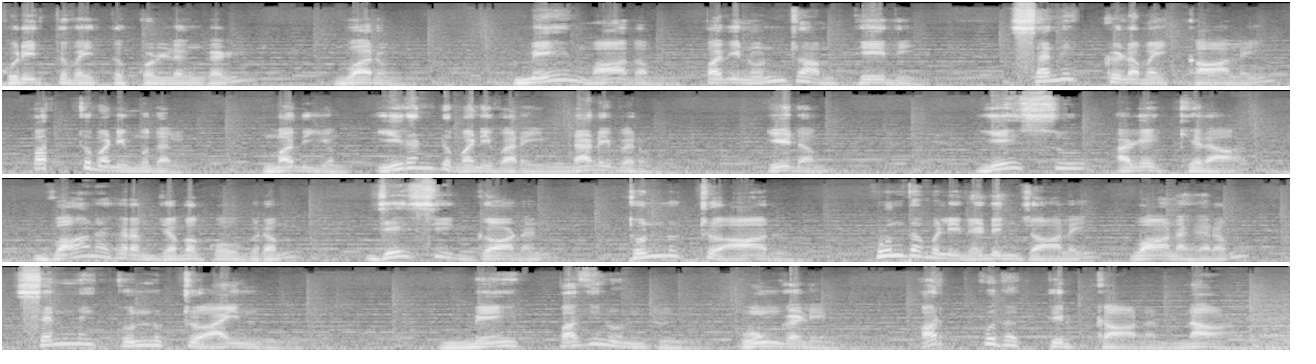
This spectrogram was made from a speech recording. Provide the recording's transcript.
குறித்து வைத்துக் கொள்ளுங்கள். வரும் மே மாதம் பதினொன்றாம் தேதி சனிக்கிழமை காலை பத்து மணி முதல் மதியம் இரண்டு மணி வரை நடைபெறும். இடம் இயேசு அழைக்கிறார் வானகரம் ஜபகோபுரம் ஜேசி கார்டன் தொன்னூற்று ஆறு பூந்தமல்லி நெடுஞ்சாலை வானகரம் சென்னை தொன்னூற்று ஐந்து. மே பதினொன்று உங்களின் அற்புதத்திற்கான நாள்.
